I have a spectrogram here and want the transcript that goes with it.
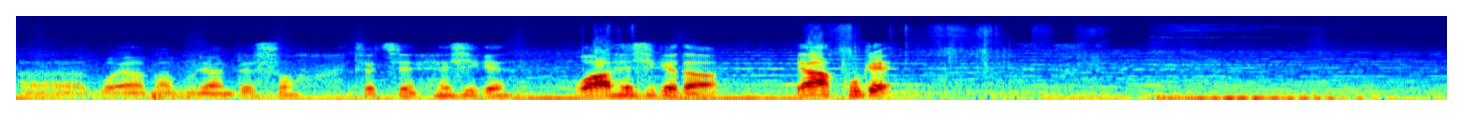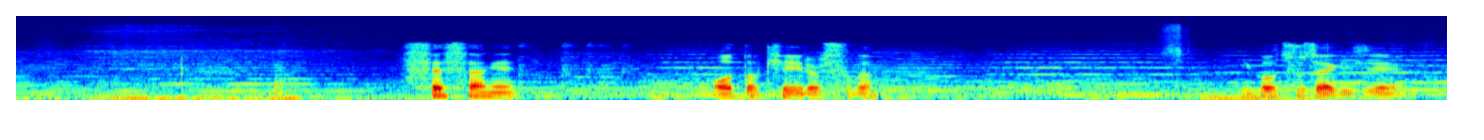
아 뭐야 마무리 안 됐어? 됐지? 해시계? 와 해시계다 야 고개 세상에 어떻게 이럴 수가? 이거 주작이지?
